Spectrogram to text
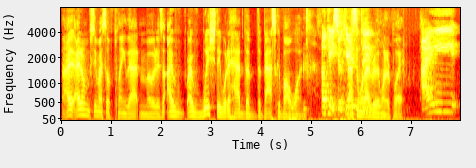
I, I don't see myself playing that mode. As I, I wish they would have had the the basketball one. okay, so here's That's the the one thing. I really wanted to play. I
